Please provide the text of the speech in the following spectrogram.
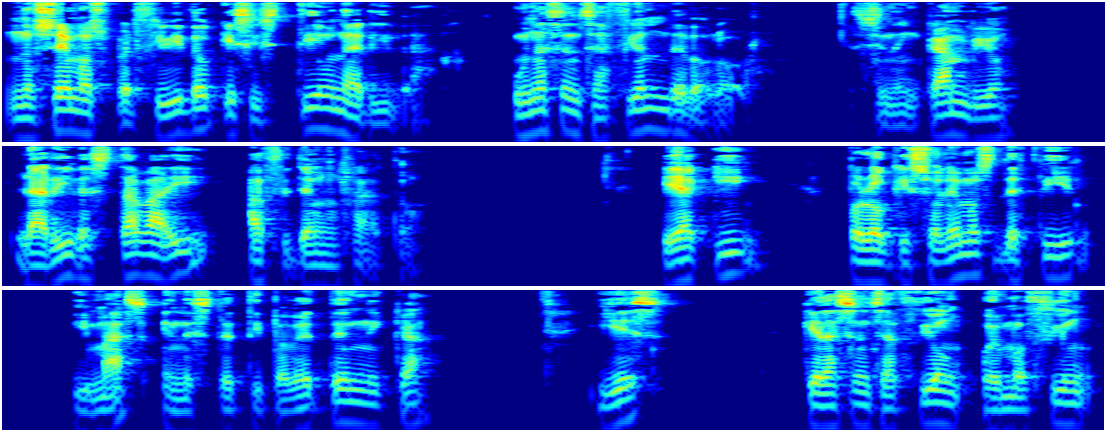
nos hemos percibido que existía una herida, una sensación de dolor. Sin en cambio, la herida estaba ahí hace ya un rato. He aquí por lo que solemos decir, y más en este tipo de técnica, y es que la sensación o emoción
